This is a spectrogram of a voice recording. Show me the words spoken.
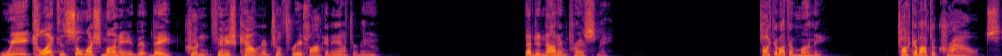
We collected so much money that they couldn't finish counting until 3 o'clock in the afternoon. That did not impress me. Talked about the money. Talked about the crowds.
